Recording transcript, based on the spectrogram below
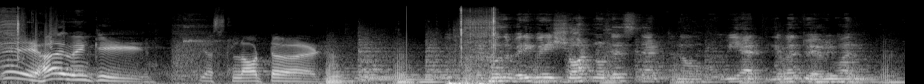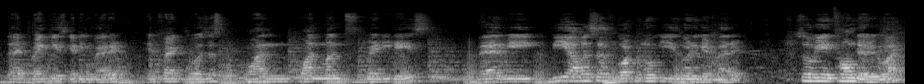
Hey, hi Venki. You're slaughtered. It was a very very short notice that you know we had given to everyone that Venki is getting married. In fact, it was just one one month, twenty days, where we we ourselves got to know he is going to get married. So we informed everyone.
